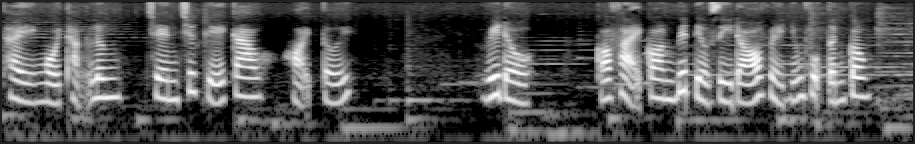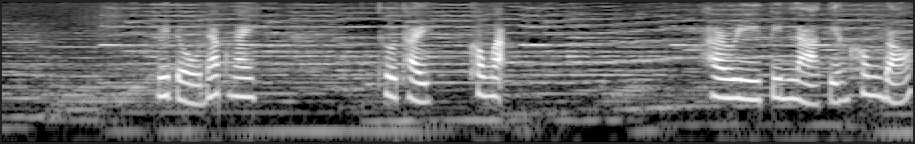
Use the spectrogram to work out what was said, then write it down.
Thầy ngồi thẳng lưng trên chiếc ghế cao hỏi tới. Riddle, có phải con biết điều gì đó về những vụ tấn công? Riddle đáp ngay. Thưa thầy, không ạ. Harry tin là tiếng không đó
